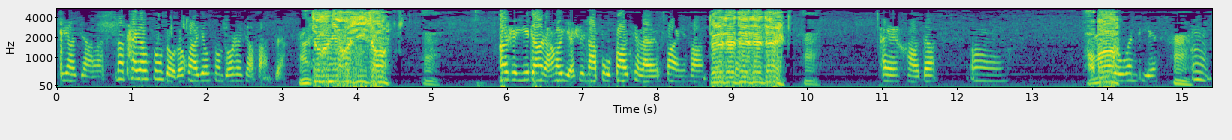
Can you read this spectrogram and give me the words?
不要讲了，那他要送走的话，要送多少小房子？你叫他念二十一章，嗯，二十一张，然后也是拿布包起来放一放。对对对对对，嗯，哎，好的，嗯，好吗？没？有问题。嗯，嗯，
